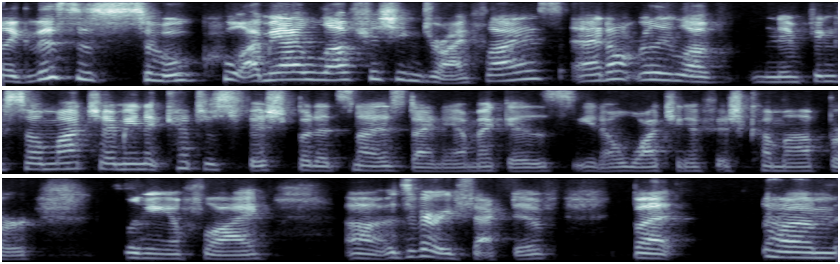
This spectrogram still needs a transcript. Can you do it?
like this is so cool. I mean, I love fishing dry flies. I don't really love nymphing so much. I mean, it catches fish, but it's not as dynamic as you know watching a fish come up or swinging a fly. Uh, it's very effective, but um,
